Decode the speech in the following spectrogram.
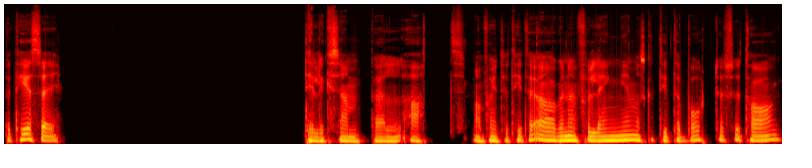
bete sig. Till exempel att man får inte titta i ögonen för länge, man ska titta bort efter ett tag.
